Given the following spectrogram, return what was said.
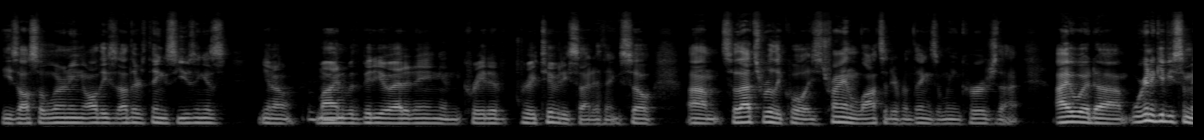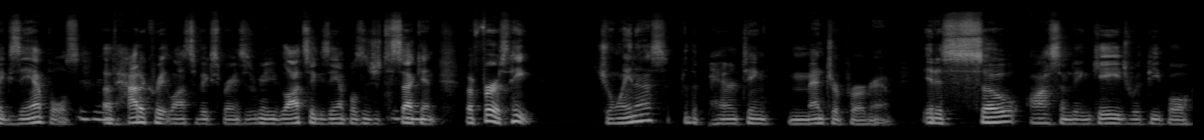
he's also learning all these other things using his you know Mhm. mind with video editing and creative creativity side of things. So um, so that's really cool. He's trying lots of different things, and we encourage that. I would. Um, we're going to give you some examples Mhm. of how to create lots of experiences. We're going to give you lots of examples in just a Mhm. second. But first, hey, join us for the Parenting Mentor Program. It is so awesome to engage with people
